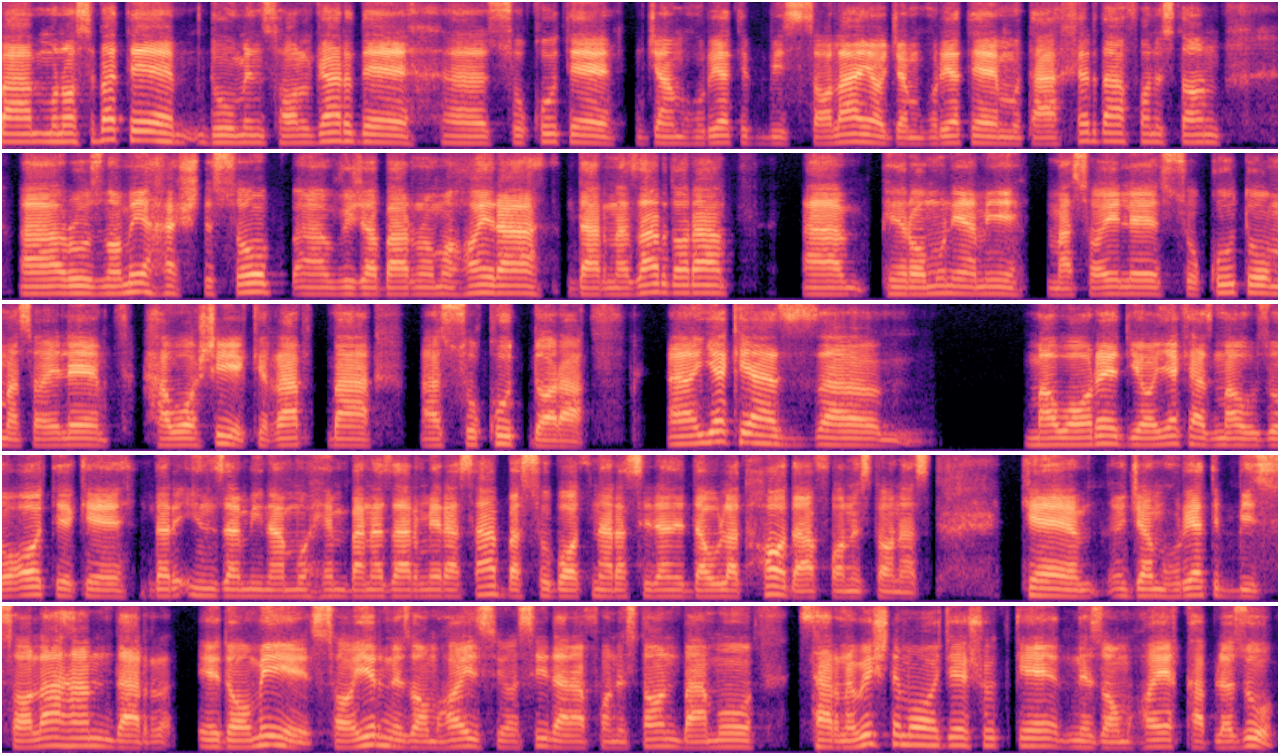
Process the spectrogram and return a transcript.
به مناسبت دومین سالگرد سقوط جمهوریت 20 ساله یا جمهوریت متأخر در افغانستان روزنامه هشت صبح ویژه برنامه های را در نظر داره پیرامون همی مسائل سقوط و مسائل هواشی که ربط به سقوط داره یکی از موارد یا یکی از موضوعاتی که در این زمینه مهم به نظر می رسه به ثبات نرسیدن دولت ها در افغانستان است که جمهوریت 20 ساله هم در ادامه سایر نظام های سیاسی در افغانستان به مو سرنوشت مواجه شد که نظام های قبل از او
